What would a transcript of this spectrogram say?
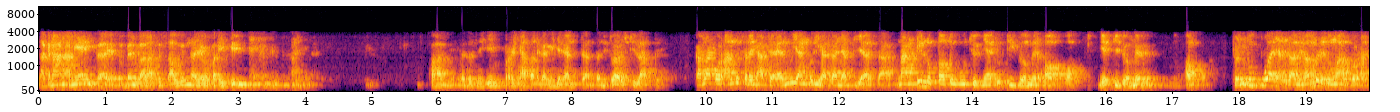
Nah, kena anania ini bahaya. Sebenarnya walatus salun ya Pak Ibin. Paham ya? Terus ini peringatan dengan jenengan dan itu harus dilatih. Karena Quran itu sering ada ilmu yang kelihatannya biasa. Nanti nuktotu wujudnya itu didomir Allah. Ya, didomir Allah. Dan itu banyak sekali, hampir semua Al-Quran.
